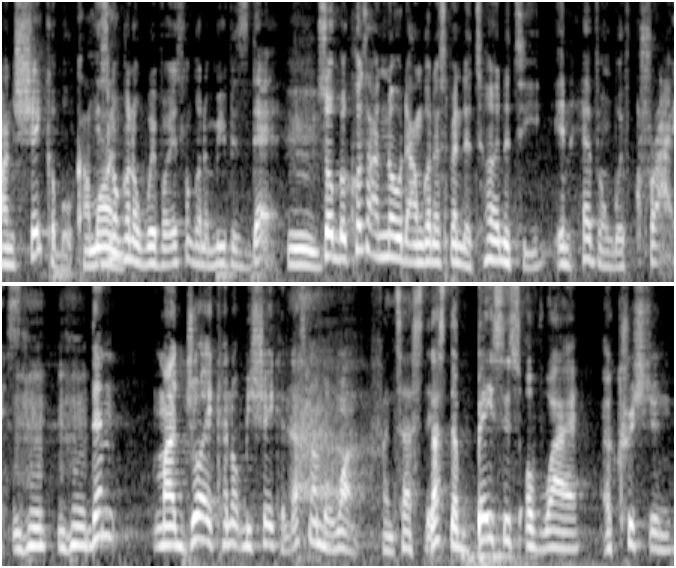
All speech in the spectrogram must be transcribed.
unshakable. Come it's on. not gonna wither, it's not gonna move, it's there. So because I know that I'm gonna spend eternity in heaven with Christ, then my joy cannot be shaken. That's number one. Fantastic. That's the basis of why a Christian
